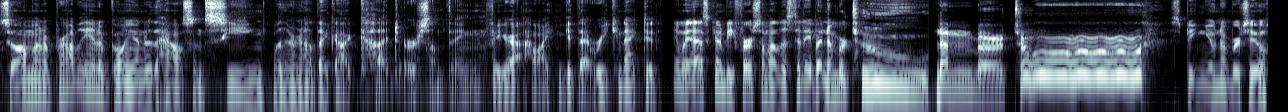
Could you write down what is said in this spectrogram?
So I'm gonna probably end up going under the house and seeing whether or not that got cut or something. Figure out how I can get that reconnected. Anyway, that's gonna be first on my list today, but number two, number two. Speaking of number two,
